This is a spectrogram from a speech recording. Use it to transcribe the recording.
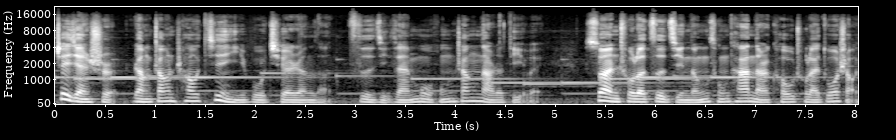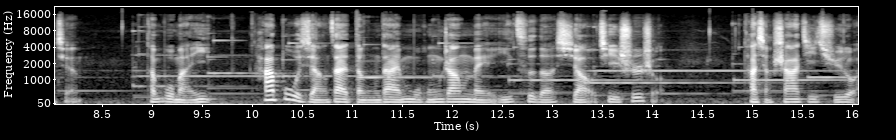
这件事让张超进一步确认了自己在穆鸿章那儿的地位，算出了自己能从他那儿抠出来多少钱。他不满意，他不想再等待穆鸿章每一次的小气施舍，他想杀鸡取卵，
